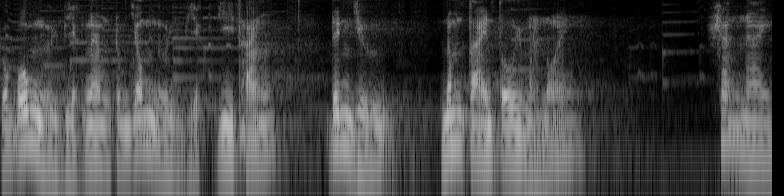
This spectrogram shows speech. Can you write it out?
có bốn người Việt Nam trong nhóm người Việt di tản đến dự, nắm tay tôi mà nói. Sáng nay,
